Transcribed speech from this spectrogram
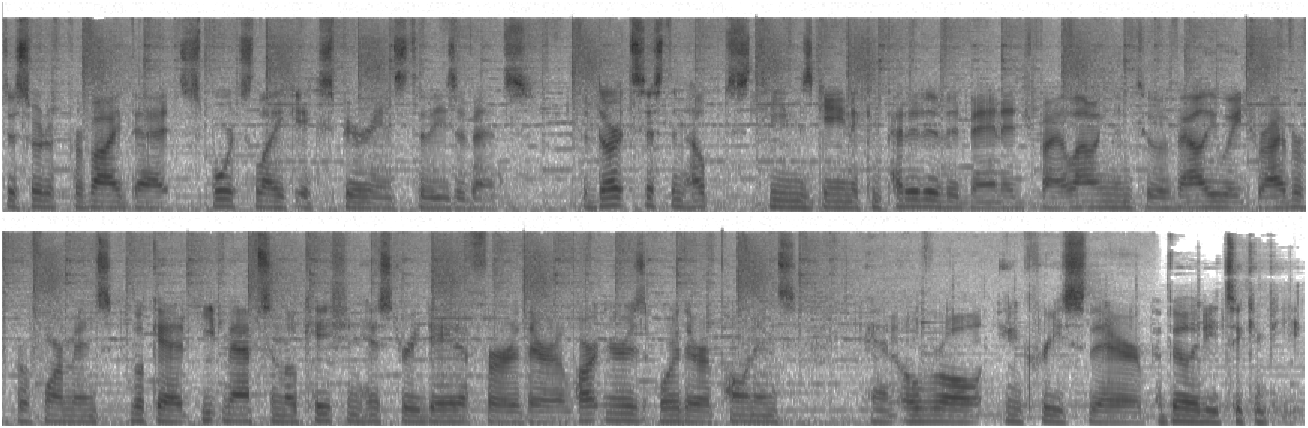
to sort of provide that sports-like experience to these events. The DART system helps teams gain a competitive advantage by allowing them to evaluate driver performance, look at heat maps and location history data for their partners or their opponents, and overall increase their ability to compete.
